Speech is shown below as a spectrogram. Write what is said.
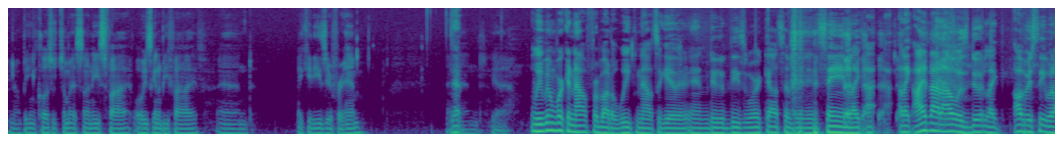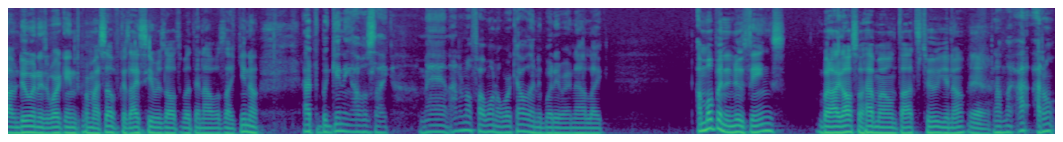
you know, being closer to my son. He's five. Well, he's gonna be five, and make it easier for him. Yeah. And yeah, We've been working out for about a week now together, and dude, these workouts have been insane. like, I, I- like I thought I was doing. Like, obviously, what I'm doing is working for myself because I see results. But then I was like, you know, at the beginning, I was like, man, I don't know if I want to work out with anybody right now. Like, I'm open to new things, but I also have my own thoughts too. You know, yeah, And I'm like, I, I don't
